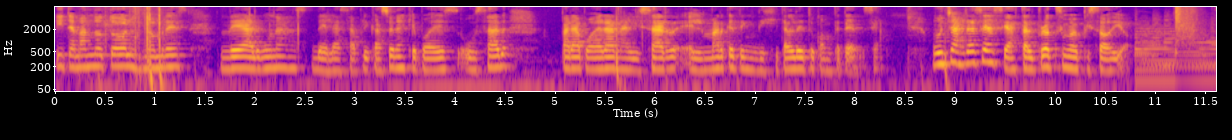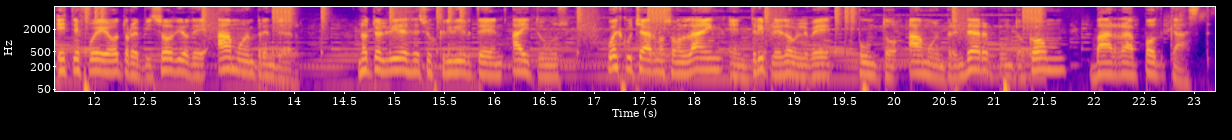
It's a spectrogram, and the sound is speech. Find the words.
y te mando todos los nombres de algunas de las aplicaciones que puedes usar para poder analizar el marketing digital de tu competencia. Muchas gracias y hasta el próximo episodio. Este fue otro episodio de Amo Emprender. No te olvides de suscribirte en iTunes o escucharnos online en www.amoemprender.com barra podcast.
